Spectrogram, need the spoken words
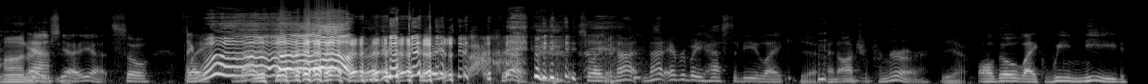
100%. yeah, yeah. So, Like, like, whoa! yeah. So, like, not not everybody has to be like Yeah. an entrepreneur. Yeah. Although, like, we need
